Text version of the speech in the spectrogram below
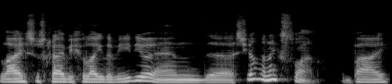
like, subscribe if you like the video, and uh, see you on the next one. Bye.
